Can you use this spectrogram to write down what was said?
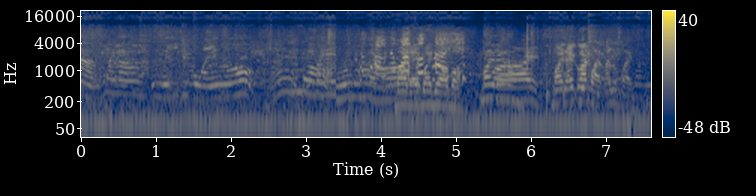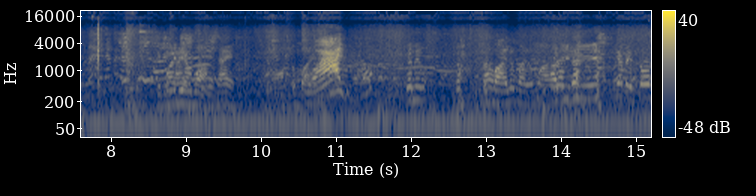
น่ะไปน่ะ มีพี่บอยยังรู้บอยบอยใดบอยเดียวบ่บอยบอยบอยใดก่ก่ออนนบอยมาลูกบอยบอยเดียวบ่ใช่ลูกบอยว้ายก็นึกลูกบอยลูกบอยลูกบอยเอาดีเนี่ยไปตรง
